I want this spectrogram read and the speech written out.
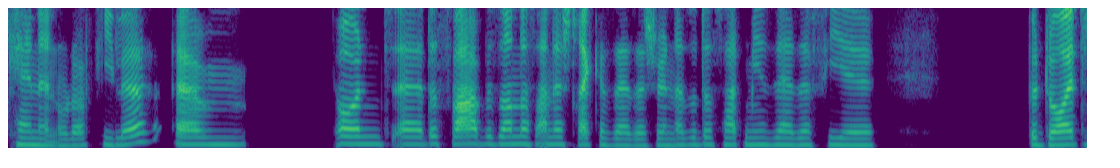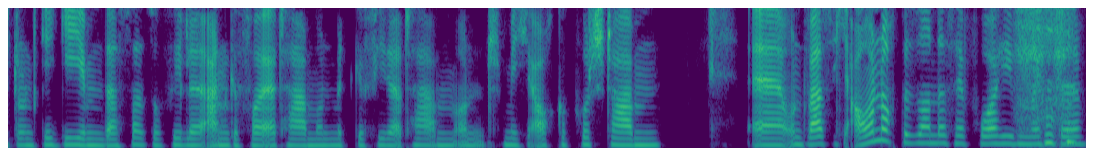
kennen oder viele. Ähm, und äh, das war besonders an der Strecke sehr, sehr schön. Also das hat mir sehr, sehr viel bedeutet und gegeben, dass da so viele angefeuert haben und mitgefiedert haben und mich auch gepusht haben. Äh, und was ich auch noch besonders hervorheben möchte,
